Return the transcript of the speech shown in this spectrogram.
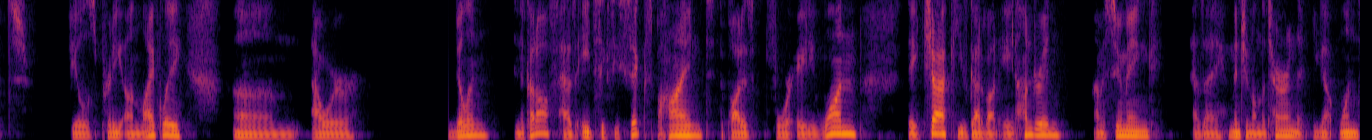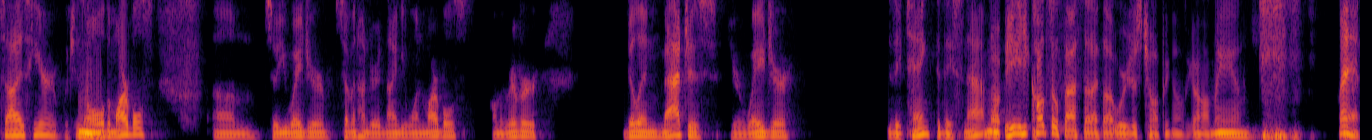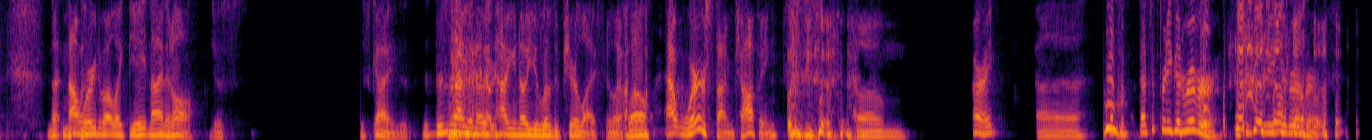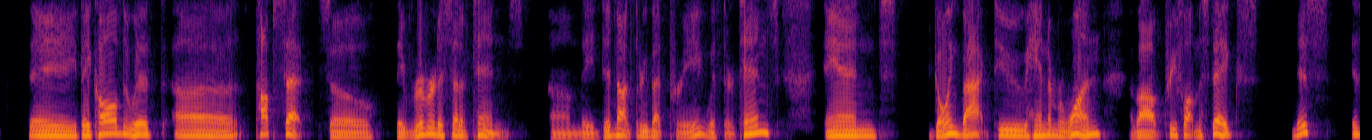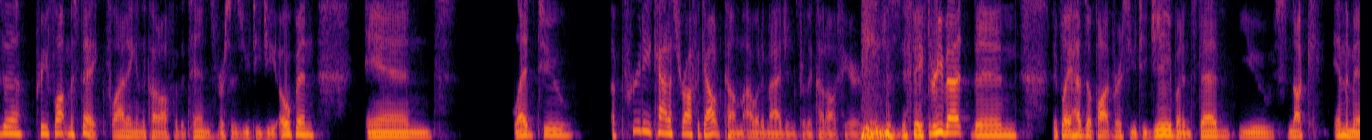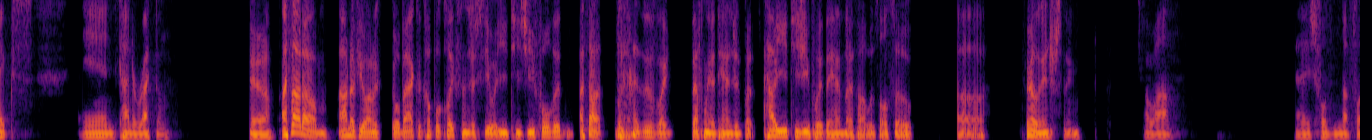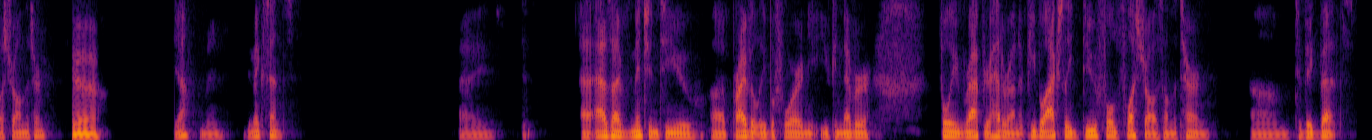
feels pretty unlikely. Um, our villain in the cutoff has 866 behind. The pot is 481. They check. You've got about 800. I'm assuming, as I mentioned on the turn, that you got one size here, which is Mhm. all the marbles. Um, so you wager 791 marbles on the river. Villain matches your wager. Did they tank? Did they snap? No, he, he called so fast that I thought we were just chopping. I was like, oh man. man not, not worried about like the 8-9 at all. Just this guy this is how you know how you know you lived a pure life. You're like well at worst i'm chopping. Um all right. Uh that's a that's a pretty good river. That's a pretty good river. They they called with uh top set. So they rivered a set of tens um they did not three bet pre with their tens and going back to hand number one about pre-flop mistakes this is a pre-flop mistake, flatting in the cutoff with the tens versus UTG Open, and led to a pretty catastrophic outcome, I would imagine, for the cutoff here. They just if they three bet, then they play heads up pot versus UTG, but instead you snuck in the mix and kind of wrecked them. Yeah, I thought um I don't know if you want to go back a couple clicks and just see what UTG folded. I thought this is like definitely a tangent, but how UTG played the hand I thought was also uh fairly interesting. Oh wow! Yeah, he's folded nut flush draw on the turn. Yeah, Yeah, I mean it makes sense. I as I've mentioned to you uh, privately before, and you, you can never fully wrap your head around it. People actually do fold flush draws on the turn um, to big bets.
